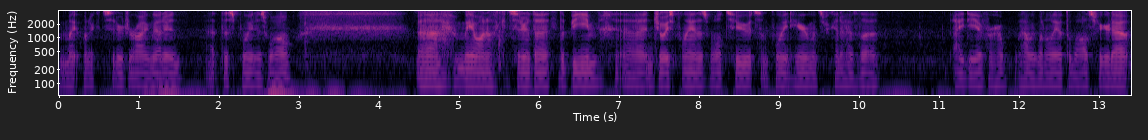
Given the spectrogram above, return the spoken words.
might want to consider drawing that in at this point as well. Uh, may want to consider the the beam uh, and joist plan as well too at some point here once we kind of have the idea for how, how we want to lay out the walls figured out.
